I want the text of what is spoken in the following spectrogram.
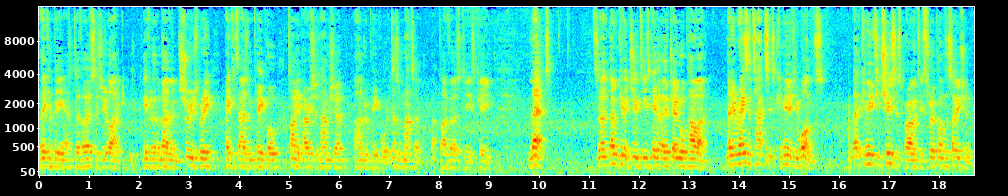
They can be as diverse as you like. Even at the moment, Shrewsbury, 80,000 people, tiny parish in Hampshire, 100 people. It doesn't matter. That diversity is key. Let. So don't give it duties, give it a general power. Let it raise the taxes community wants. Let the community choose its priorities through a conversation.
